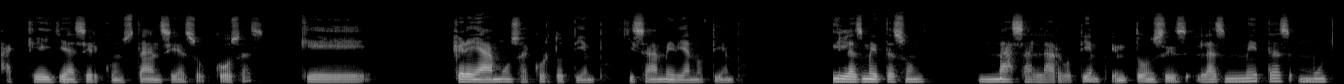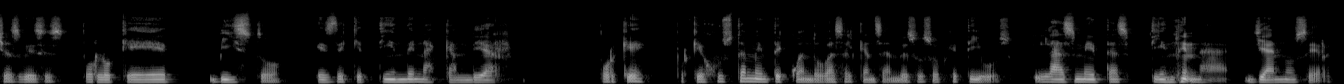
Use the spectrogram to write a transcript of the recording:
aquellas circunstancias o cosas que creamos a corto tiempo, quizá a mediano tiempo. Y las metas son más a largo tiempo. Entonces, las metas muchas veces, por lo que he visto, es de que tienden a cambiar. ¿Por qué? Porque justamente cuando vas alcanzando esos objetivos, las metas tienden a ya no ser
